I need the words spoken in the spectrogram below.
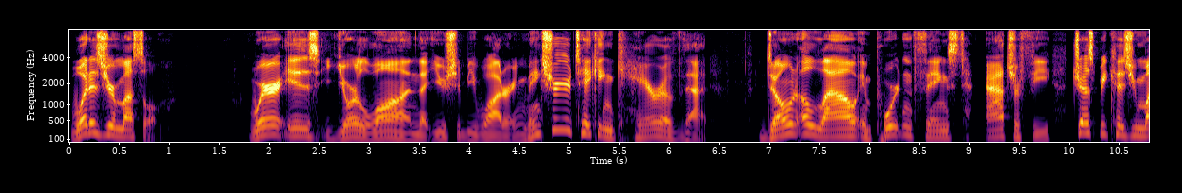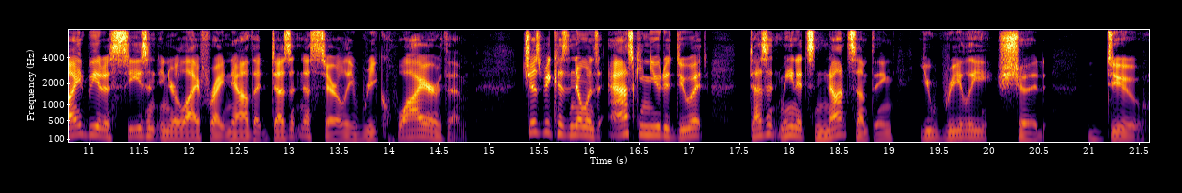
What is your muscle? Where is your lawn that you should be watering? Make sure you're taking care of that. Don't allow important things to atrophy just because you might be at a season in your life right now that doesn't necessarily require them. Just because no one's asking you to do it doesn't mean it's not something you really should do.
